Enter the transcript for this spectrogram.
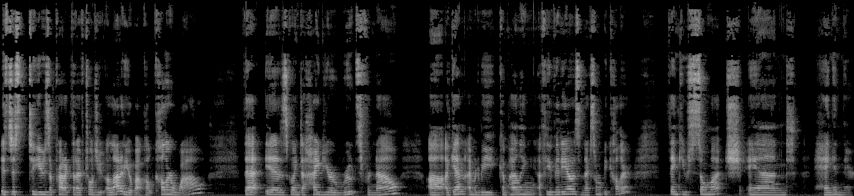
is just to use a product that I've told you a lot of you about called Color Wow that is going to hide your roots for now. Uh, again, I'm going to be compiling a few videos. The next one will be color. Thank you so much, and hang in there.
